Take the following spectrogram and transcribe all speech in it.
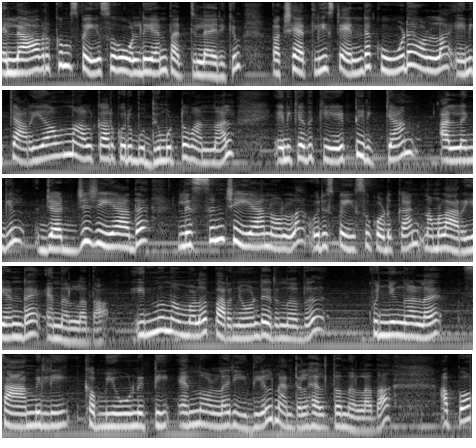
എല്ലാവർക്കും സ്പേസ് ഹോൾഡ് ചെയ്യാൻ പറ്റില്ലായിരിക്കും. പക്ഷേ അറ്റ്ലീസ്റ്റ് എന്റെ കൂടെ ഉള്ള എനിക്കറിയാവുന്ന ആൾക്കാർക്കൊരു ബുദ്ധിമുട്ട് വന്നാൽ എനിക്കത് കേട്ടിരിക്കാൻ അല്ലെങ്കിൽ ജഡ്ജ് ചെയ്യാതെ ലിസൺ ചെയ്യാനുള്ള ഒരു സ്പേസ് കൊടുക്കാൻ നമ്മൾ അറിയണ്ടേ എന്നുള്ളതാണ് ഇന്ന് നമ്മൾ പറഞ്ഞുകൊണ്ടിരുന്നത് കുഞ്ഞുങ്ങളെ ഫാമിലി കമ്മ്യൂണിറ്റി എന്നുള്ള രീതിയിൽ മെന്റൽ ഹെൽത്ത് എന്നുള്ളതാണ് അപ്പോൾ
